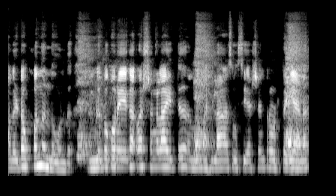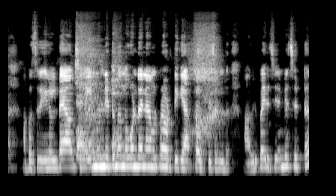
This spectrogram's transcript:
അവരുടെ ഒപ്പം നിന്നുകൊണ്ട്. നമ്മളിപ്പോ കുറെ വർഷങ്ങളായിട്ട് നമ്മൾ മഹിളാ അസോസിയേഷൻ പ്രവർത്തകയാണ്. അപ്പൊ സ്ത്രീകളുടെ ആവശ്യങ്ങളിൽ മുന്നിട്ട് നിന്നുകൊണ്ട് തന്നെ നമ്മൾ പ്രവർത്തിക്കുക പ്രവർത്തിച്ചിട്ടുണ്ട്. ആ ഒരു പരിചയം വെച്ചിട്ട്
